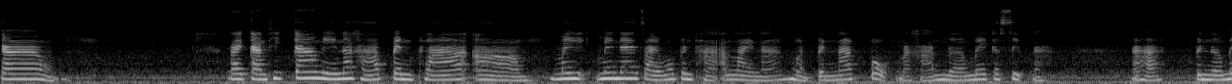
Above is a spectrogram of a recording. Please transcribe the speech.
เก้ารายการที่เก้านี้นะคะเป็นพระอ่าไม่ไม่แน่ใจว่าเป็นพระอะไรนะ เหมือนเป็นนาคปกนะคะ เนื้อเมกสิทธ์นะนะคะเป็นเนื้อเม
